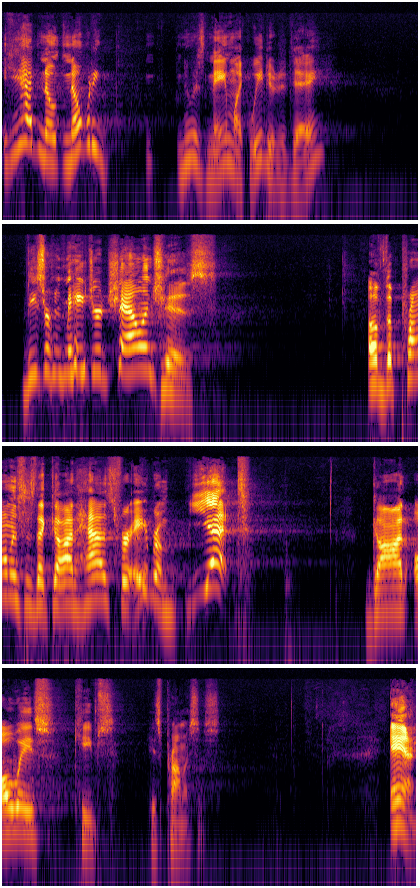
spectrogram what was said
he had no, nobody knew his name like we do today. These are major challenges of the promises that God has for Abram. Yet, God always keeps his promises. And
